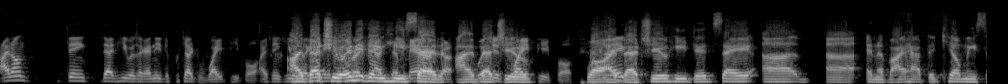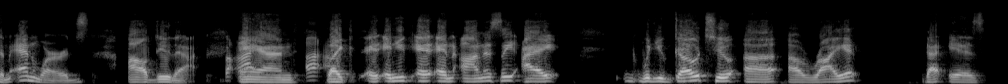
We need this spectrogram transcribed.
I don't think that he was like I need to protect white people. I think he was I like, bet need you anything he said, I bet you- white people. well, I I- bet you he did say, uh, uh, and if I have to kill me some N words, I'll do that. I, and I- I- like, and, you, and, and honestly, I, when you go to a, a riot that is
